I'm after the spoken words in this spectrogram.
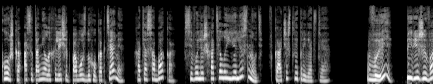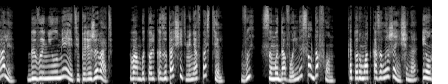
кошка осатанела хлещет по воздуху когтями, хотя собака всего лишь хотела ее лизнуть в качестве приветствия. «Вы? Переживали? Да вы не умеете переживать!» Вам бы только затащить меня в постель. Вы самодовольный солдафон, которому отказала женщина, и он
